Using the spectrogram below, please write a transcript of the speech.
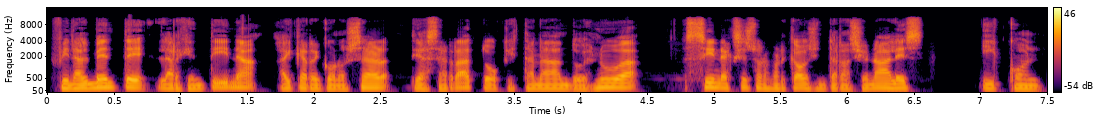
Finalmente, la Argentina hay que reconocer de hace rato que está nadando desnuda, sin acceso a los mercados internacionales y con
